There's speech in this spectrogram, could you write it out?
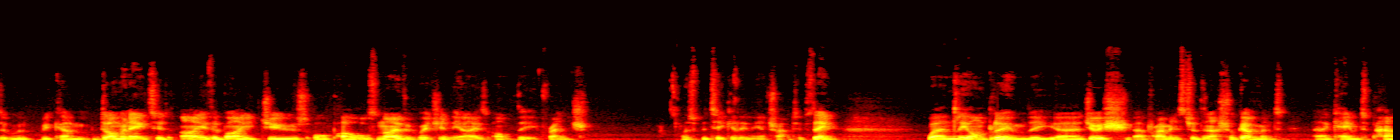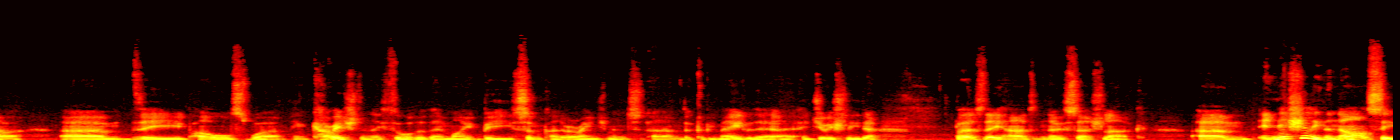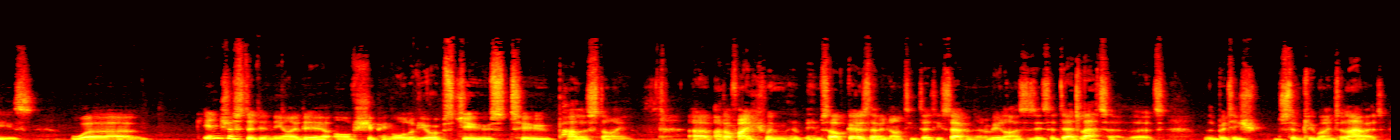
Would become dominated either by Jews or Poles, neither of which, in the eyes of the French, was particularly an attractive thing. When Leon Blum, the uh, Jewish uh, Prime Minister of the national government, uh, came to power, um, the Poles were encouraged and they thought that there might be some kind of arrangement um, that could be made with a, a, Jewish leader, but they had no such luck. Um, initially, the Nazis were interested in the idea of shipping all of Europe's Jews to Palestine. Uh, Adolf Eichmann himself goes there in 1937 and realizes it's a dead letter, that the British simply won't allow it.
